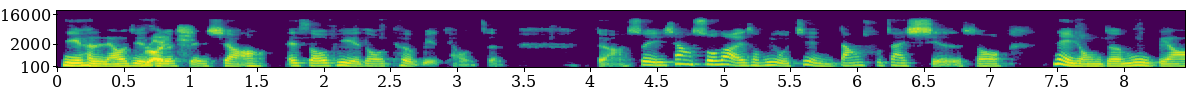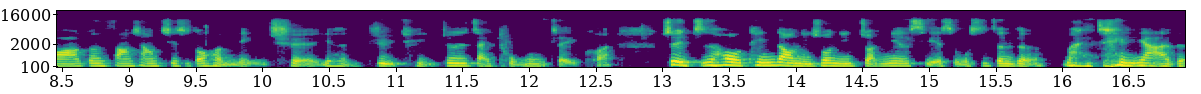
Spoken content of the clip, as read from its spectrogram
你也很了解这个学校，SOP 也都特别调整，对啊。所以像说到 SOP，我记得你当初在写的时候，内容的目标啊跟方向其实都很明确，也很具体，就是在土木这一块。所以之后听到你说你转念 CS，我是真的蛮 惊讶的。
